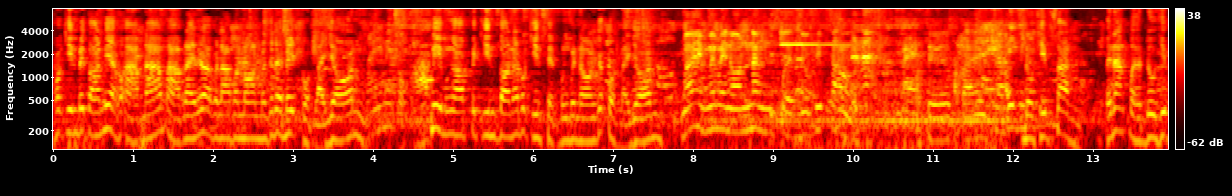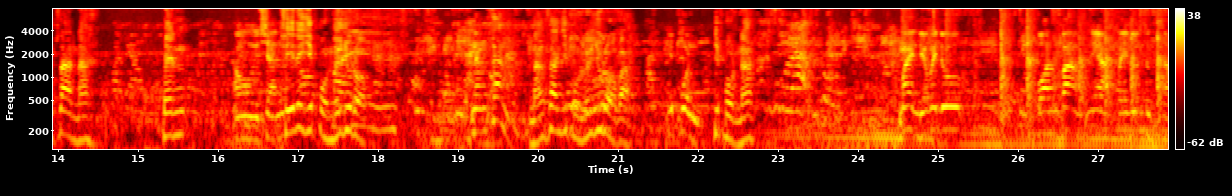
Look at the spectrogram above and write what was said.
พอกินไปตอนเนี่ยพออาบน้ำอาบอะไรด้วยเวลามานอนมันจะได้ไม่กดไหลย้อน นี่มึงเอาไปกินตอนนั้นพอกินเสร็จมึงไปนอนก็กดไหลย้อน ไม่ไม่ไปนอนนั่งเปิดดูคลิปเศร้าเธอไปครับดูคลิปสั้น ไปนั่งเปิดดูคลิปสั้นนะ เป็น เอาฉันซีรีส์ญี่ปุ่นหรือยุโรป หนังสั้นหนังสั้นญี่ปุ่นหรือยุโรปอะ ญี่ปุ่น ญี่ปุ่นนะ ไม่เดี๋ยวไปดูบอลบ้างเนี่ยไปดูศึกษา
